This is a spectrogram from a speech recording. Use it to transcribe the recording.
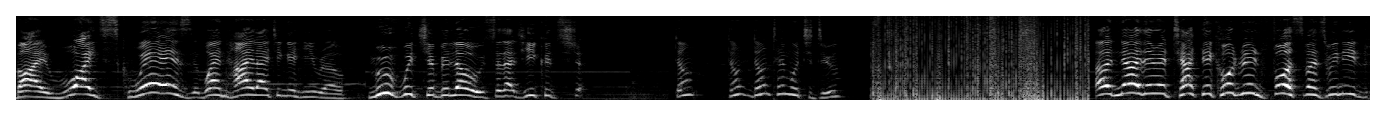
by white squares when highlighting a hero. Move Witcher below so that he could Don't, don't, don't tell me what to do. Oh no, they're attacked. They're called reinforcements. We need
